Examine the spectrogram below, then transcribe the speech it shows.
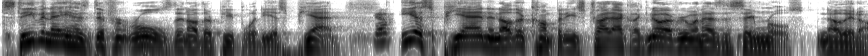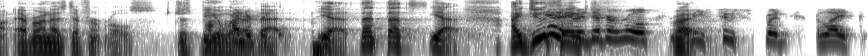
Stephen A. has different rules than other people at ESPN. Yep. ESPN and other companies try to act like no, everyone has the same rules. No, they don't. Everyone has different rules. Just be aware of 100%. that. Yeah, that that's yeah. I do Yeah, they have think different rules, Right. but he's too. But like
